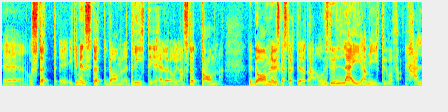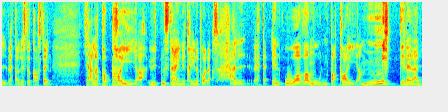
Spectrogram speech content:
Eh, og støtt, ikke minst støtt damene. Drit i hele Ørjan. Støtt damene. Det er damene vi skal støtte i dette her. Og hvis du er lei av metoo, hva faen i helvete har lyst til å kaste inn jævla papaya uten stein i trynet på det. Altså, helvete, en overmoden papaya midt i det der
